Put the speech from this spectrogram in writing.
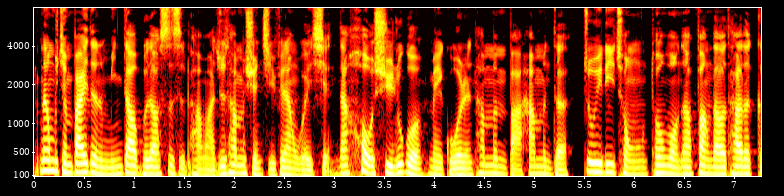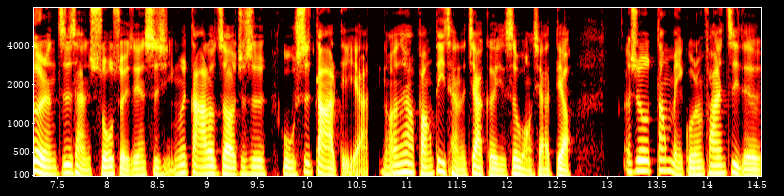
那目前拜登的民调不到四十趴嘛，就是他们选举非常危险。但后续如果美国人他们把他们的注意力从通膨上放到他的个人资产缩水这件事情，因为大家都知道，就是股市大跌啊，然后像房地产的价格也是往下掉。那说当美国人发现自己的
